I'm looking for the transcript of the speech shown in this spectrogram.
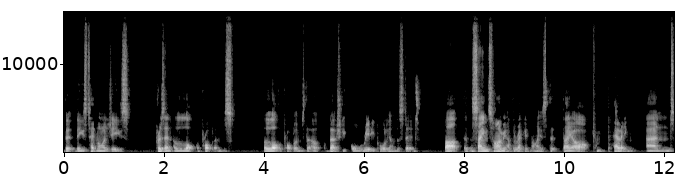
that these technologies present a lot of problems, a lot of problems that are virtually all really poorly understood. But at the same time, we have to recognise that they are compelling and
